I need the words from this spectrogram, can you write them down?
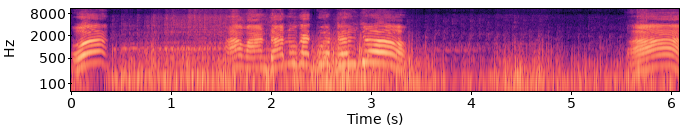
ઓ આ વાંધાનું કંઈક ગોઠવજો હા.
